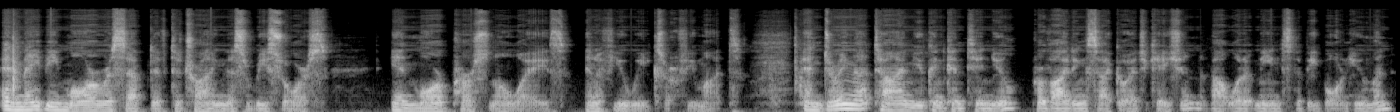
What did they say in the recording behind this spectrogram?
and may be more receptive to trying this resource in more personal ways in a few weeks or a few months. And during that time, you can continue providing psychoeducation about what it means to be born human,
